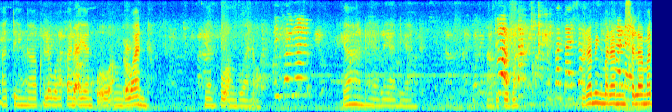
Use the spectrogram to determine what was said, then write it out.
ating ah, kalawakan. Ayan po ang buwan. Yan po ang buwan. Oh. Yan, ayan, ayan, yan. Ah, di po ba? Maraming maraming salamat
